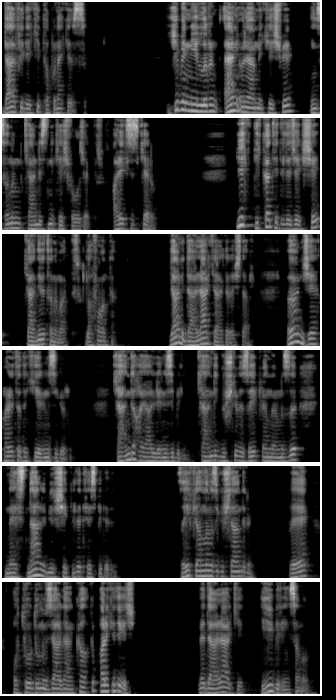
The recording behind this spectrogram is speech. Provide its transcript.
Delphi'deki tapınak yazısı. 2000'li yılların en önemli keşfi insanın kendisini keşfi olacaktır. Alexis Carrel. İlk dikkat edilecek şey kendini tanımaktır. La Fontaine. Yani derler ki arkadaşlar, önce haritadaki yerinizi görün. Kendi hayallerinizi bilin. Kendi güçlü ve zayıf yanlarınızı nesnel bir şekilde tespit edin. Zayıf yanlarınızı güçlendirin ve oturduğunuz yerden kalkıp harekete geçin. Ve derler ki iyi bir insan olun.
